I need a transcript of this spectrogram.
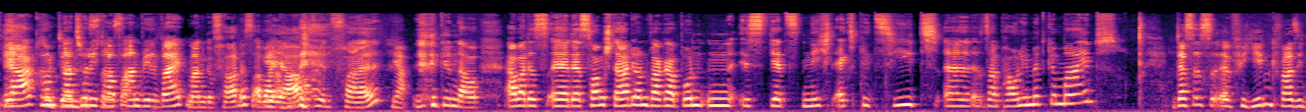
Ja, kommt natürlich darauf an, wie weit man gefahren ist, aber ja, ja auf jeden Fall. ja. genau. Aber das, äh, der Song Stadion Vagabunden ist jetzt nicht explizit äh, St. Pauli mit gemeint. Das ist äh, für jeden quasi,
